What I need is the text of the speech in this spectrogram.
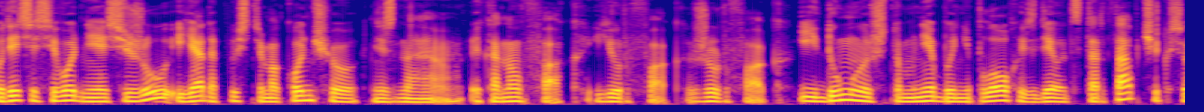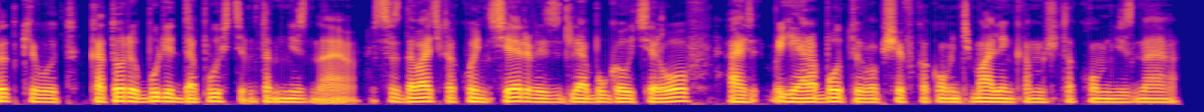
Вот если сегодня я сижу, и я, допустим, окончу, не знаю, экономфак, юрфак, журфак, и думаю, что мне бы неплохо сделать стартапчик все-таки вот, который будет, допустим, там, не знаю, создавать какой-нибудь сервис для бухгалтеров, а я работаю вообще в каком-нибудь маленьком каком-нибудь таком, не знаю,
